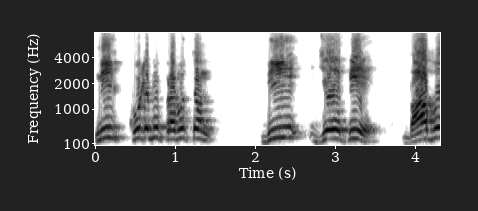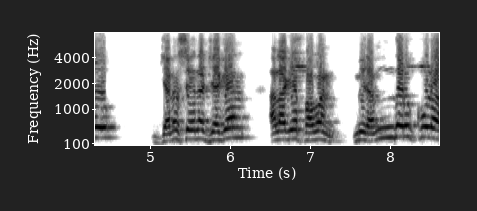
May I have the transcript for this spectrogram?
మీ కూటమి ప్రభుత్వం బీజేపీ బాబు జనసేన జగన్ అలాగే పవన్ మీరందరూ కూడా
